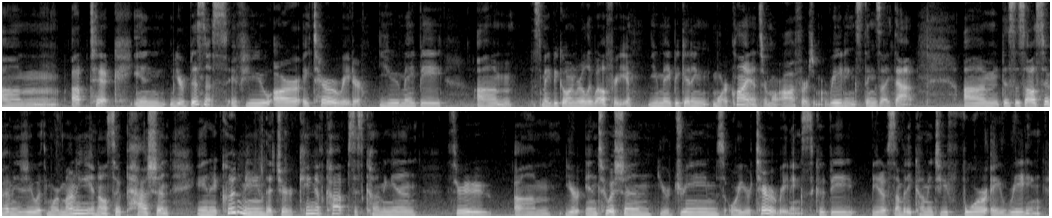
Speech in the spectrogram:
um, uptick in your business. If you are a tarot reader, you may be, um, this may be going really well for you. You may be getting more clients or more offers or more readings, things like that. Um, this is also having to do with more money and also passion. And it could mean that your King of Cups is coming in through um, your intuition, your dreams, or your tarot readings. It could be you know somebody coming to you for a reading.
